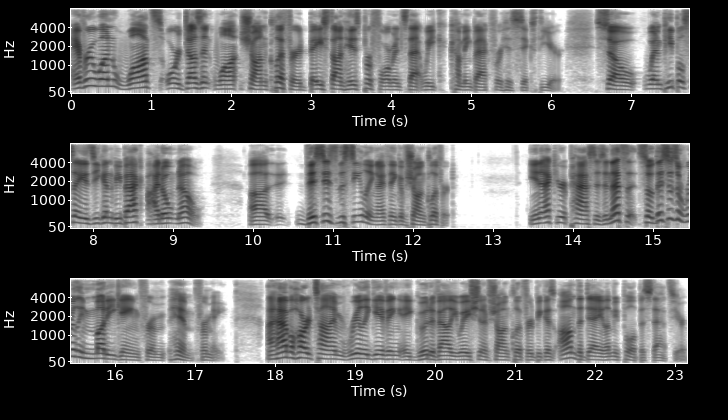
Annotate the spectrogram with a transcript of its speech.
Everyone wants or doesn't want Sean Clifford based on his performance that week coming back for his sixth year. So when people say, is he going to be back? I don't know. Uh, this is the ceiling, I think, of Sean Clifford. Inaccurate passes, and that's so. This is a really muddy game from him for me. I have a hard time really giving a good evaluation of Sean Clifford because on the day, let me pull up his stats here.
